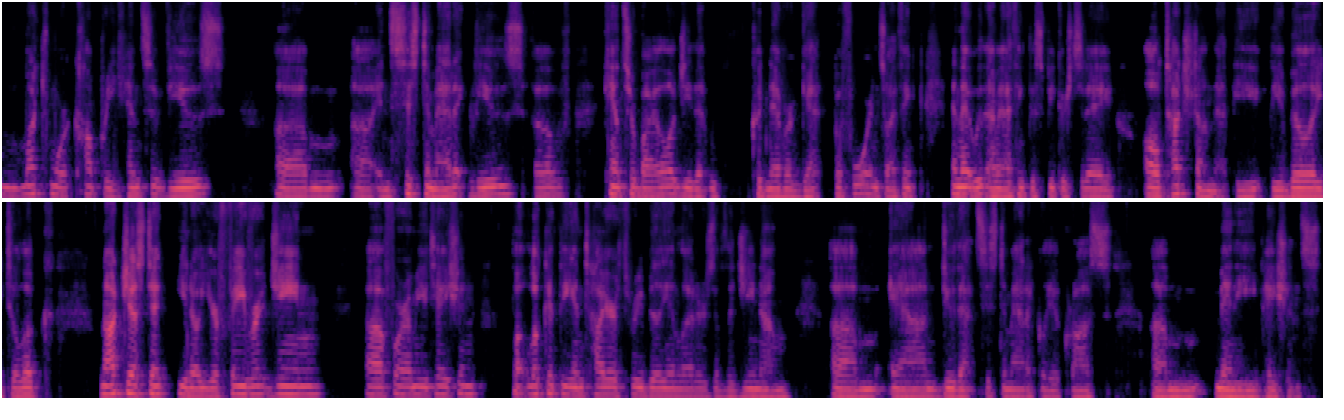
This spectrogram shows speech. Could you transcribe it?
much more comprehensive views um, uh, and systematic views of cancer biology that we could never get before. And so I think, and that I mean, I think the speakers today all touched on that the the ability to look not just at you know your favorite gene uh, for a mutation, but look at the entire three billion letters of the genome um, and do that systematically across um, many patients.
